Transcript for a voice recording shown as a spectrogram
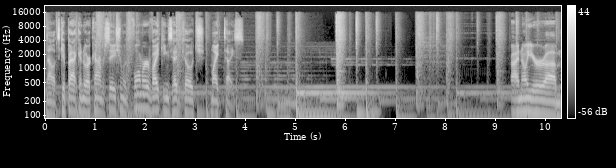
Now let's get back into our conversation with former Vikings head coach Mike Tice. I know you're um,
